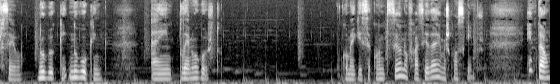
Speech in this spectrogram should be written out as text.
Percebam? No booking, no booking em pleno agosto. Como é que isso aconteceu? Não faço ideia, mas conseguimos. Então,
